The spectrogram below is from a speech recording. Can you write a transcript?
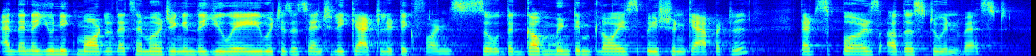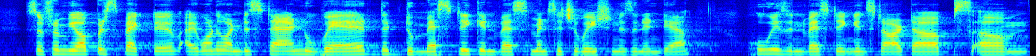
And then a unique model that's emerging in the UAE, which is essentially catalytic funds. So the government employs patient capital that spurs others to invest. So from your perspective, I want to understand where the domestic investment situation is in India. Who is investing in startups? Um,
